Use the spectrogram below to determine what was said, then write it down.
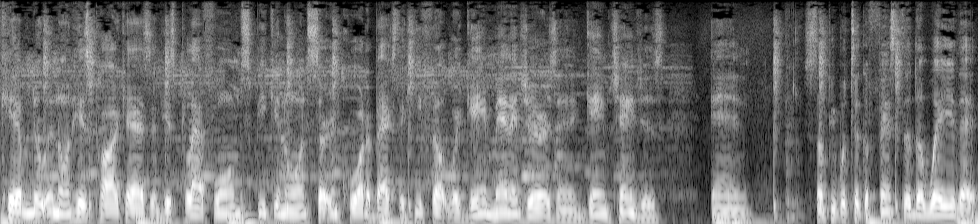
Cam Newton on his podcast and his platform speaking on certain quarterbacks that he felt were game managers and game changers. And some people took offense to the way that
